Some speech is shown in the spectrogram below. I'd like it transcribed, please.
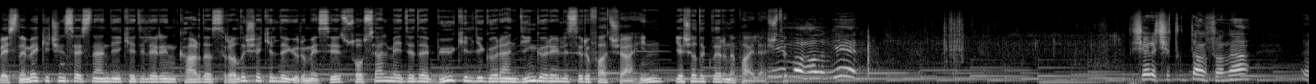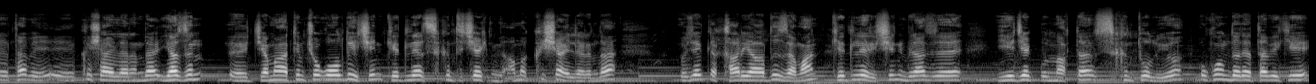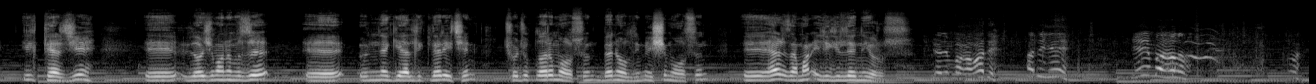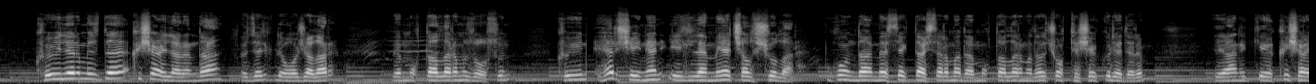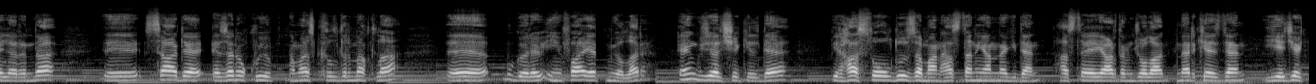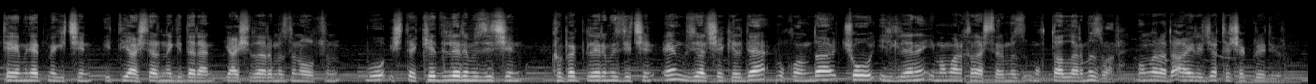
Beslemek için seslendiği kedilerin karda sıralı şekilde yürümesi sosyal medyada büyük ilgi gören din görevlisi Rıfat Şahin yaşadıklarını paylaştı. Yiyin bakalım yiyin. Dışarı çıktıktan sonra e, tabii e, kış aylarında yazın e, cemaatim çok olduğu için kediler sıkıntı çekmiyor. Ama kış aylarında özellikle kar yağdığı zaman kediler için biraz e, yiyecek bulmakta sıkıntı oluyor. O konuda da tabii ki ilk tercih e, lojmanımızı e, önüne geldikleri için çocuklarım olsun, ben olayım, eşim olsun e, her zaman ilgileniyoruz. Gelin bakalım hadi. Hadi yiyin. Yiyin bakalım. Köylerimizde kış aylarında özellikle hocalar ve muhtarlarımız olsun köyün her şeyle ilgilenmeye çalışıyorlar. Bu konuda meslektaşlarıma da muhtarlarıma da çok teşekkür ederim. Yani kış aylarında e, sade ezan okuyup namaz kıldırmakla e, bu görevi infa etmiyorlar. En güzel şekilde bir hasta olduğu zaman hastanın yanına giden, hastaya yardımcı olan, merkezden yiyecek temin etmek için ihtiyaçlarını gideren yaşlılarımızın olsun. Bu işte kedilerimiz için, köpeklerimiz için en güzel şekilde bu konuda çoğu ilgilenen imam arkadaşlarımız, muhtarlarımız var. Onlara da ayrıca teşekkür ediyorum.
